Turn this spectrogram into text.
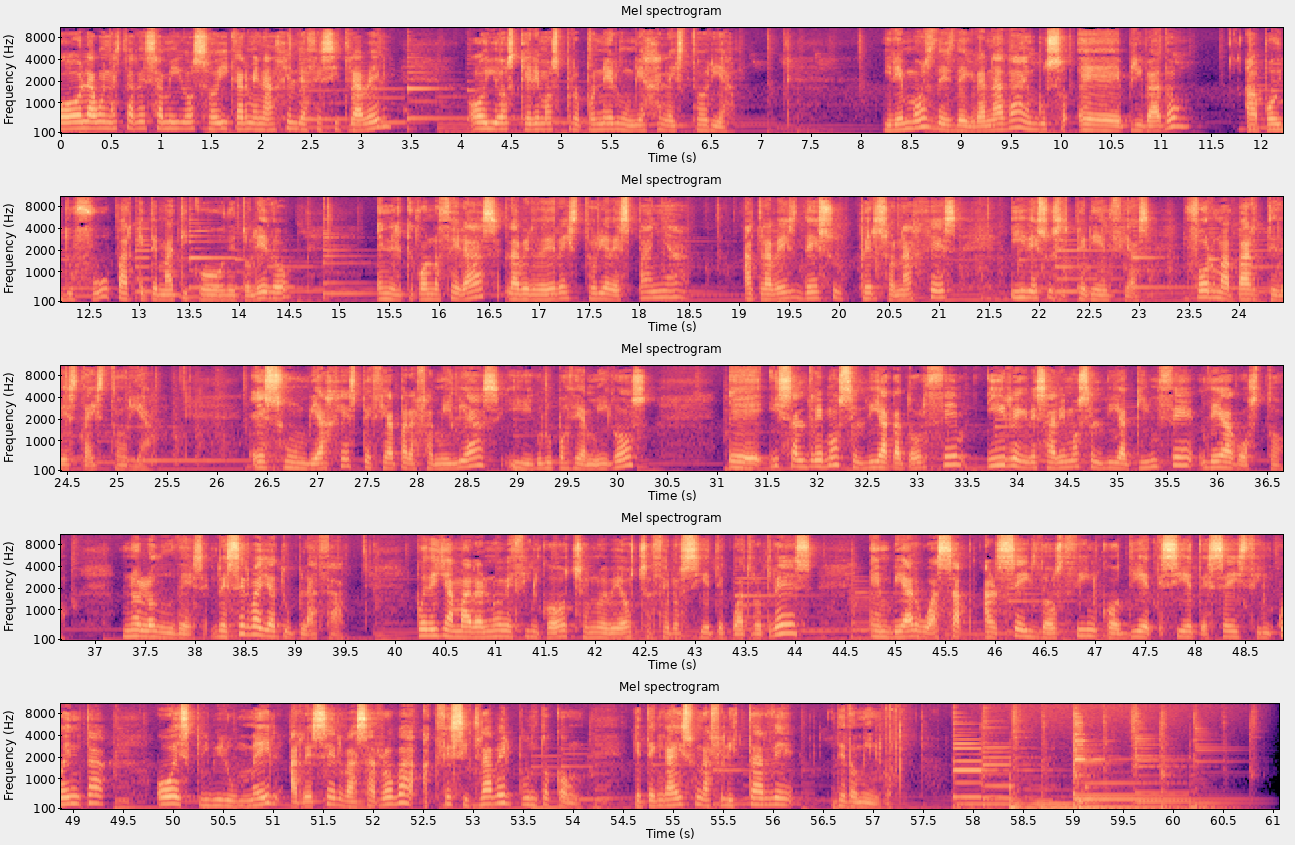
Hola, buenas tardes amigos, soy Carmen Ángel de Accessi Travel. Hoy os queremos proponer un viaje a la historia. Iremos desde Granada en bus eh, privado a Fou, parque temático de Toledo, en el que conocerás la verdadera historia de España a través de sus personajes y de sus experiencias. Forma parte de esta historia. Es un viaje especial para familias y grupos de amigos eh, y saldremos el día 14 y regresaremos el día 15 de agosto. No lo dudes, reserva ya tu plaza. Puedes llamar al 958-980743, enviar WhatsApp al 625 10 o escribir un mail a reservas.accessitravel.com. Que tengáis una feliz tarde de domingo.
